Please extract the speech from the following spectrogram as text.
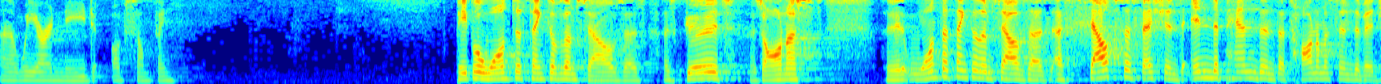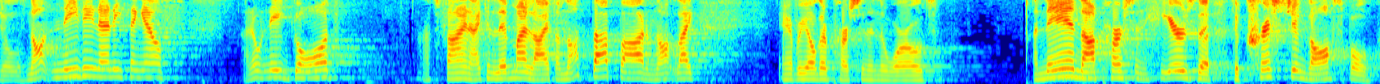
and that we are in need of something. People want to think of themselves as, as good, as honest. They want to think of themselves as, as self sufficient, independent, autonomous individuals, not needing anything else. I don't need God. That's fine. I can live my life. I'm not that bad. I'm not like every other person in the world. And then that person hears the, the Christian gospel,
